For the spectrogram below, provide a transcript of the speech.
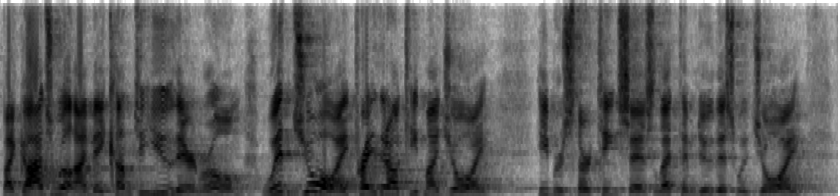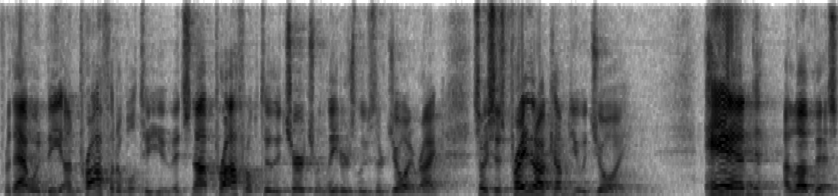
By God's will, I may come to you there in Rome with joy. Pray that I'll keep my joy. Hebrews 13 says, let them do this with joy for that would be unprofitable to you. It's not profitable to the church when leaders lose their joy, right? So he says, Pray that I'll come to you with joy. And, I love this,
